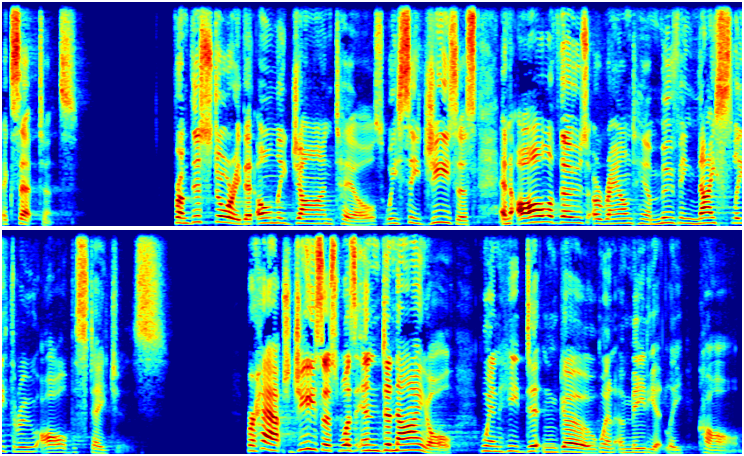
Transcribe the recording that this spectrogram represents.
acceptance. From this story that only John tells, we see Jesus and all of those around him moving nicely through all the stages. Perhaps Jesus was in denial when he didn't go when immediately called.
